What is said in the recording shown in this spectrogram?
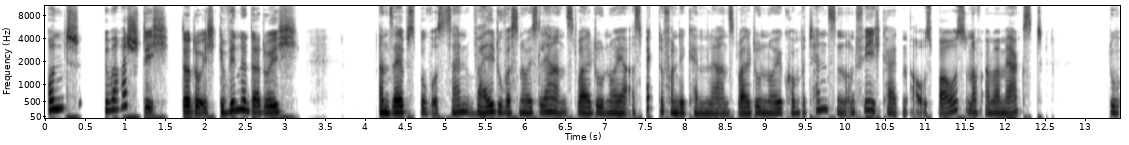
und überrasch dich dadurch, gewinne dadurch an Selbstbewusstsein, weil du was Neues lernst, weil du neue Aspekte von dir kennenlernst, weil du neue Kompetenzen und Fähigkeiten ausbaust und auf einmal merkst, du,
